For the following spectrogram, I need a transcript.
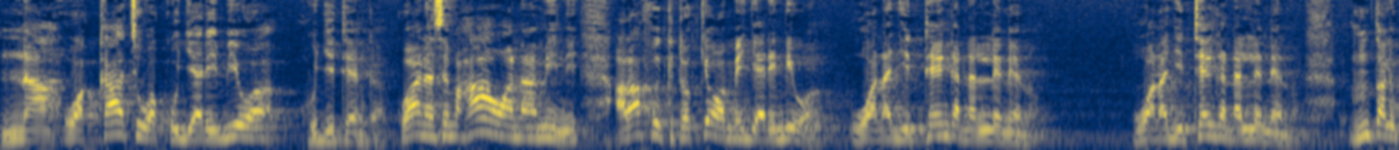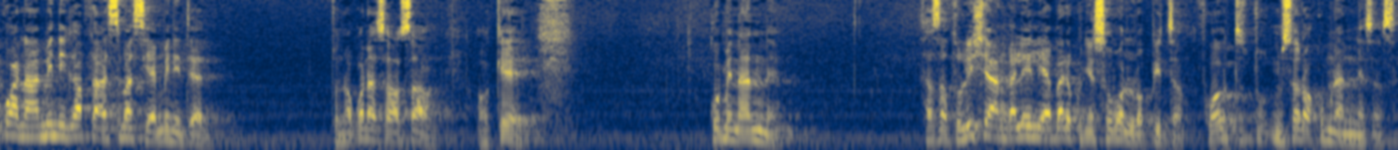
na wakati wa kujaribiwa hujitenga. Kwa hiyo anasema hawa wanaamini alafu ikitokea wamejaribiwa wanajitenga na lile neno. Wanajitenga na lile neno. Mtu alikuwa anaamini gafla anasema siamini tena. Tunakwenda sawasawa? Okay. Kumi na nne sasa tulishaangalia ili habari kwenye somo lilopita mstari wa 14 sasa.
